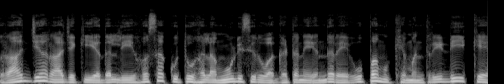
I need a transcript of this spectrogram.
ರಾಜ್ಯ ರಾಜಕೀಯದಲ್ಲಿ ಹೊಸ ಕುತೂಹಲ ಮೂಡಿಸಿರುವ ಘಟನೆಯೆಂದರೆ ಉಪಮುಖ್ಯಮಂತ್ರಿ ಡಿಕೆ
